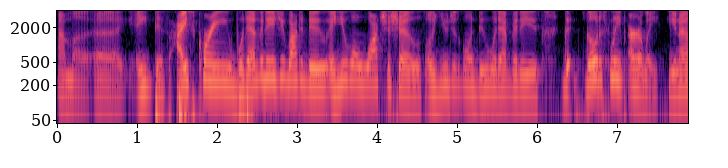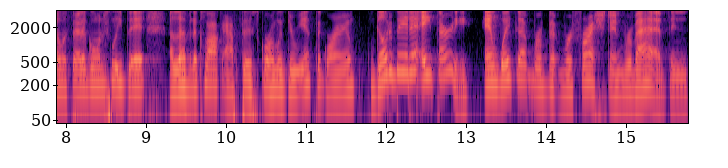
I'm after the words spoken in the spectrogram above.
I'm gonna uh, eat this ice cream, whatever it is you're about to do, and you're gonna watch your shows or you just gonna do whatever it is. Go to sleep early, you know, instead of going to sleep at 11 o'clock after scrolling through Instagram. Go to bed at 8:30 and wake up re- refreshed and revived. And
